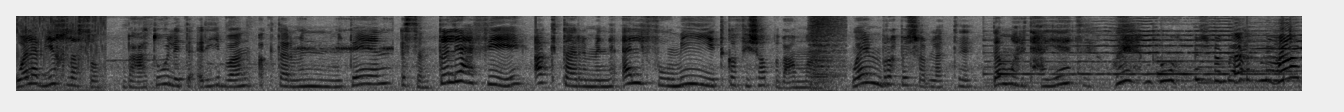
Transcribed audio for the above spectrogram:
ولا بيخلصوا. بعتوا لي تقريبا أكثر من 200 اسم. طلع فيه أكثر من 1100 كوفي شوب بعمان. وين بروح بشرب لاتيه؟ دمرت حياتي. وين بروح بشرب قهوه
